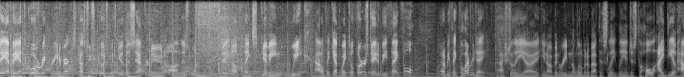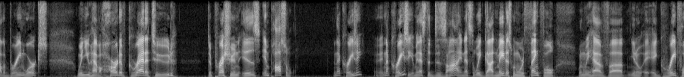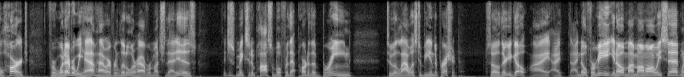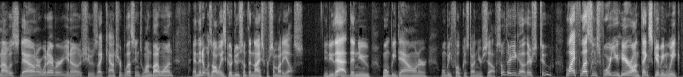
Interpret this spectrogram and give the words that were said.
AFA at the Core. Rick Green, America's Constitution Coach, with you this afternoon on this wonderful Tuesday of Thanksgiving week. I don't think you have to wait till Thursday to be thankful. We got to be thankful every day. Actually, uh, you know, I've been reading a little bit about this lately and just the whole idea of how the brain works. When you have a heart of gratitude, depression is impossible. Isn't that crazy? Isn't crazy? I mean, that's the design. That's the way God made us. When we're thankful, when we have, uh, you know, a, a grateful heart for whatever we have, however little or however much that is, it just makes it impossible for that part of the brain to allow us to be in depression. So there you go. I, I I know for me, you know, my mom always said when I was down or whatever, you know, she was like count your blessings one by one, and then it was always go do something nice for somebody else. You do that, then you won't be down or won't be focused on yourself. So there you go. There's two life lessons for you here on Thanksgiving week.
